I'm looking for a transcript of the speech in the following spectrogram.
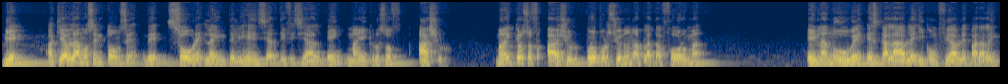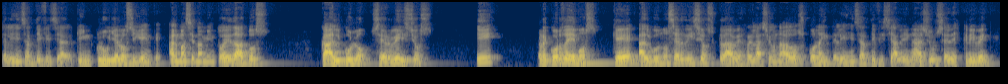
Bien, aquí hablamos entonces de sobre la inteligencia artificial en Microsoft Azure. Microsoft Azure proporciona una plataforma en la nube escalable y confiable para la inteligencia artificial que incluye lo siguiente, almacenamiento de datos, cálculo, servicios y recordemos que algunos servicios claves relacionados con la inteligencia artificial en Azure se describen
